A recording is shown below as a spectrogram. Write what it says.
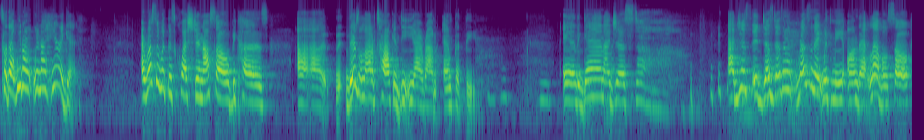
so that we don't, we're not here again? I wrestle with this question also because uh, there's a lot of talk in DEI around empathy. And again, I just, I just, it just doesn't resonate with me on that level. So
